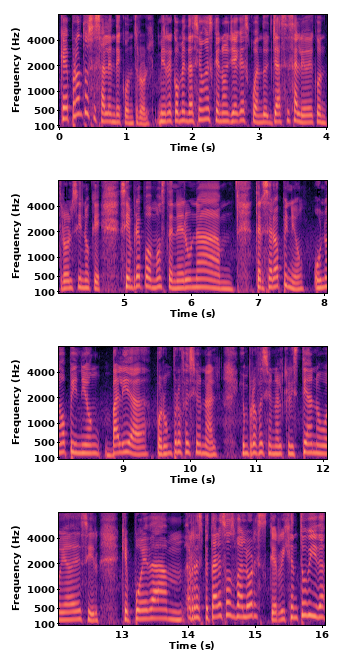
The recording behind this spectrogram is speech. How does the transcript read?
que de pronto se salen de control. Mi recomendación es que no llegues cuando ya se salió de control, sino que siempre podemos tener una mm, tercera opinión, una opinión validada por un profesional y un profesional cristiano, voy a decir, que pueda mm, respetar esos valores que rigen tu vida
